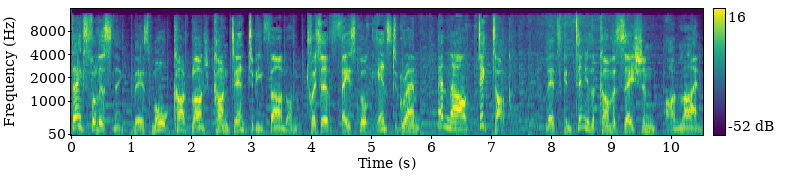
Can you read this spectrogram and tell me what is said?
Thanks for listening. There's more carte blanche content to be found on Twitter, Facebook, Instagram, and now TikTok. Let's continue the conversation online.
